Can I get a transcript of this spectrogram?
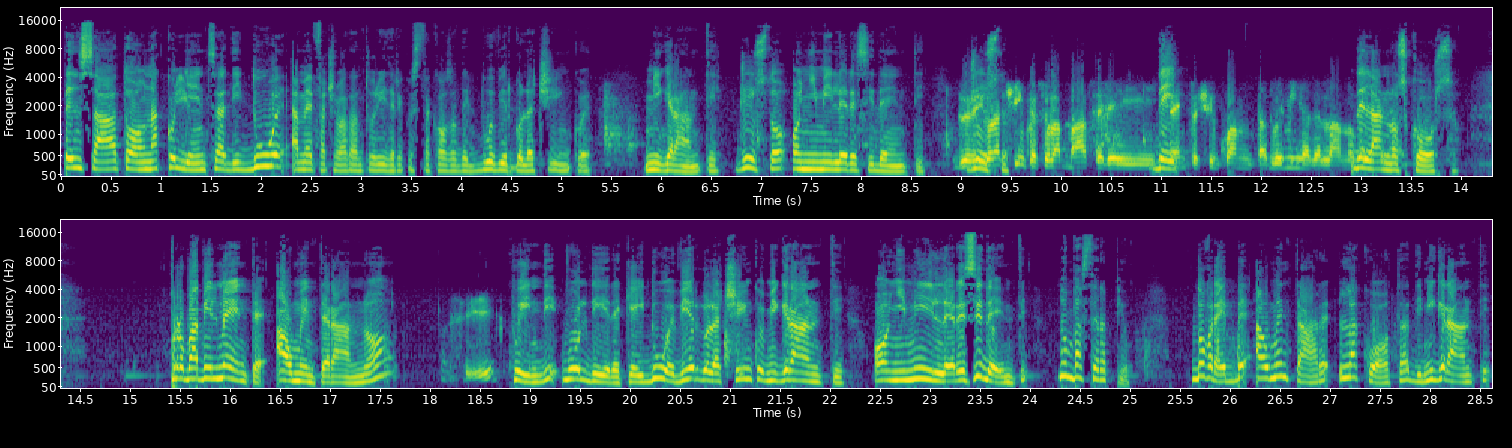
pensato a un'accoglienza di due, a me faceva tanto ridere questa cosa del 2,5 migranti, giusto? Ogni mille residenti. 2,5 sulla base dei, dei 152.000 dell'anno, dell'anno scorso. Probabilmente aumenteranno, sì. quindi vuol dire che i 2,5 migranti ogni mille residenti non basterà più. Dovrebbe aumentare la quota di migranti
